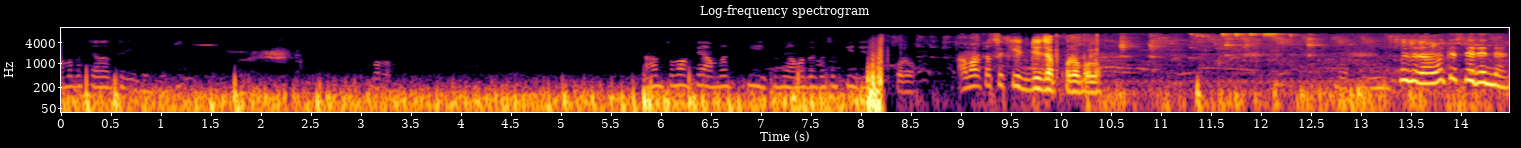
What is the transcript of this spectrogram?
আমাদের চ্যানেল থেকে দেখবেন হ্যাঁ? বলো এখন তোমাকে আমরা কি তুমি আমাদের কাছে কি ডিজার্ভ করো আমার কাছে কি ডিজার্ভ করো বলো? হুজুর আমাকে ছেড়ে দেন।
